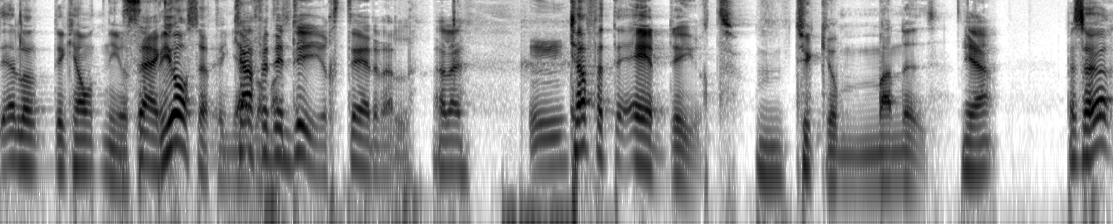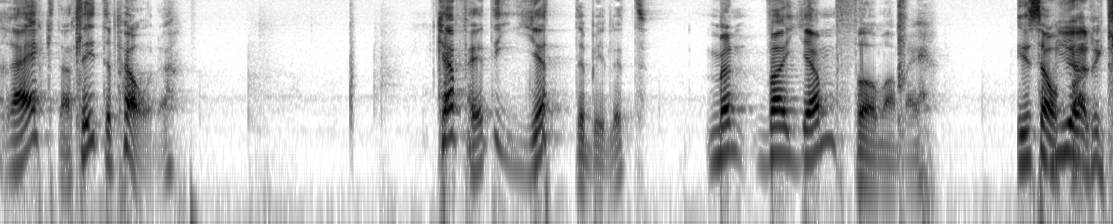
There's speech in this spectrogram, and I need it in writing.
Eller det kanske inte ni har sett, men jag har sett en jävla Kaffet är massa. dyrt, det är det väl? Eller? Mm. Kaffet är dyrt, Mm. tycker man nu. Ja. Men så har jag räknat lite på det. Kaffe är inte jättebilligt. Men vad jämför man med? I så fall. Mjölk.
